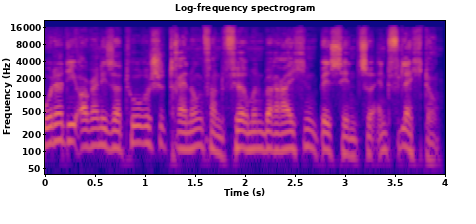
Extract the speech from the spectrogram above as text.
oder die organisatorische Trennung von Firmenbereichen bis hin zur Entflechtung.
